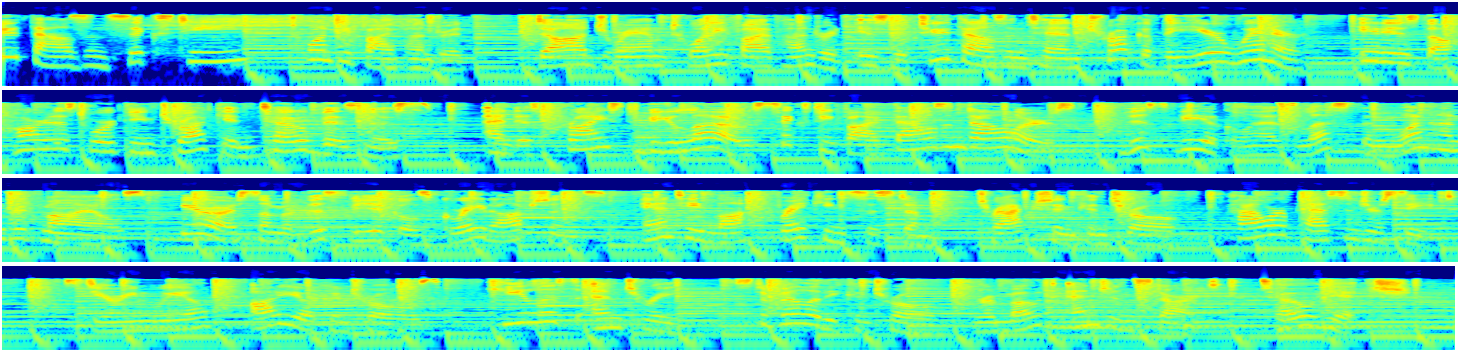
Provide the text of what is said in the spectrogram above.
2016 2500. Dodge Ram 2500 is the 2010 Truck of the Year winner. It is the hardest working truck in tow business and is priced below $65,000. This vehicle has less than 100 miles. Here are some of this vehicle's great options. Anti-lock braking system, traction control, power passenger seat, steering wheel, audio controls, keyless entry, stability control, remote engine start, tow hitch,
